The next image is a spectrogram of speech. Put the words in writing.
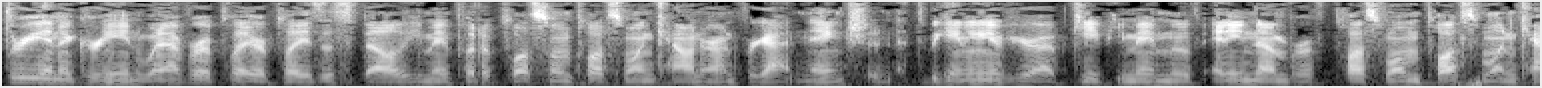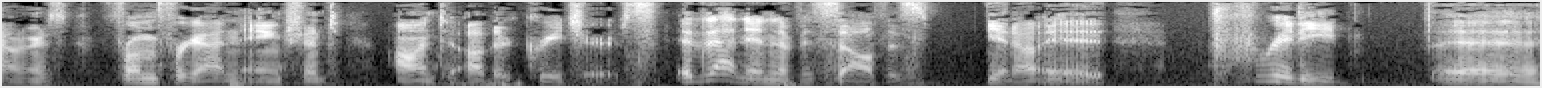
three and a green. Whenever a player plays a spell, you may put a plus one plus one counter on Forgotten Ancient. At the beginning of your upkeep, you may move any number of plus one plus one counters from Forgotten Ancient onto other creatures. That in and of itself is you know eh, pretty. Uh,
